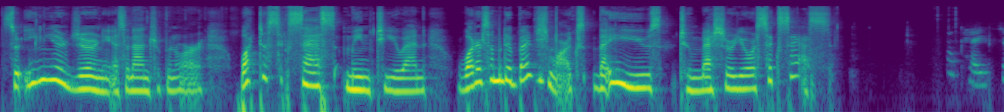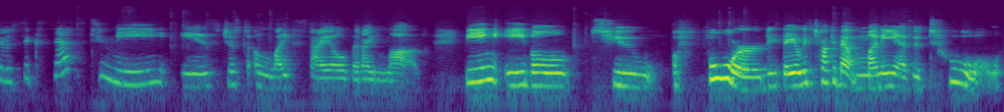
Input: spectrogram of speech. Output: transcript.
So, in your journey as an entrepreneur, what does success mean to you and what are some of the benchmarks that you use to measure your success? Okay, so success to me is just a lifestyle that I love. Being able to afford, they always talk about money as a tool,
